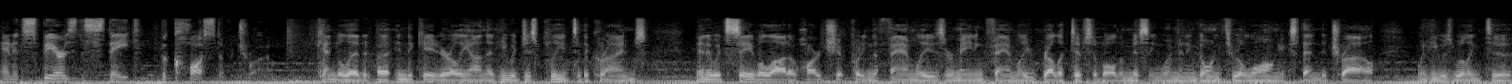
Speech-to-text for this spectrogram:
and it spares the state the cost of a trial. Kendall had uh, indicated early on that he would just plead to the crimes, and it would save a lot of hardship putting the families, remaining family, relatives of all the missing women and going through a long, extended trial when he was willing to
